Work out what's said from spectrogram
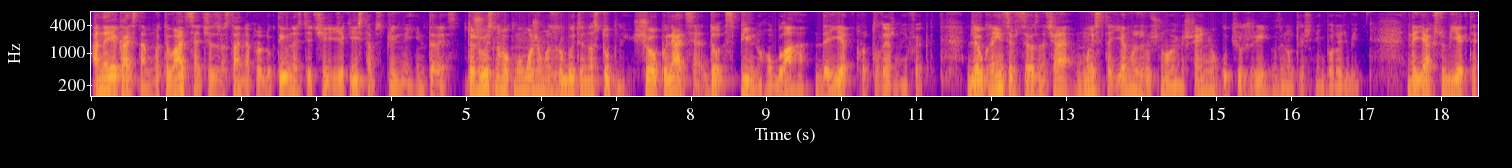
а не якась там мотивація чи зростання продуктивності, чи якийсь там спільний інтерес. Тож висновок ми можемо зробити наступний: що апеляція до спільного блага дає протилежний ефект. Для українців це означає, ми стаємо зручною мішенню у чужій внутрішній боротьбі. Не як суб'єкти,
